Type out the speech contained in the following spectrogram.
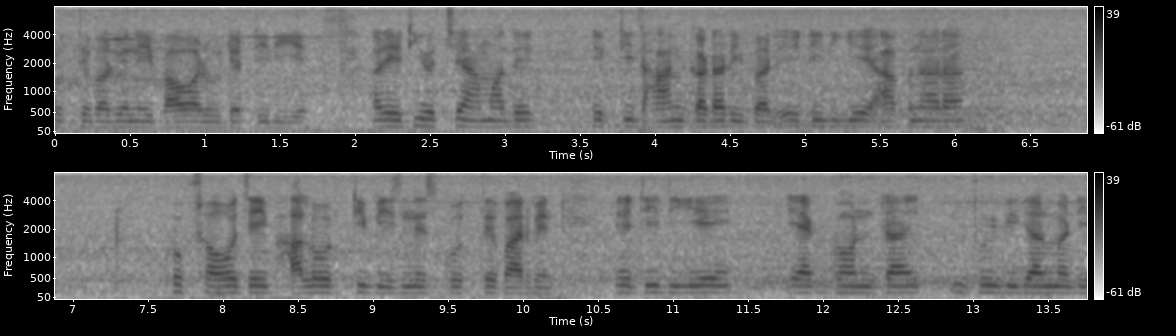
করতে পারবেন এই পাওয়ার উইডারটি দিয়ে। আর এটি হচ্ছে আমাদের একটি ধান কাটা রিপার এটি দিয়ে আপনারা খুব সহজেই ভালো একটি বিজনেস করতে পারবেন। এটি দিয়ে এক ঘন্টায় দুই বিঘার মাটি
